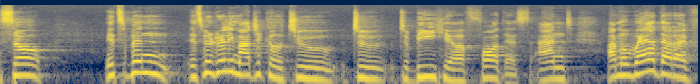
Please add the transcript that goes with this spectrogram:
so it's been, it's been really magical to, to, to be here for this. And I'm aware that I've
